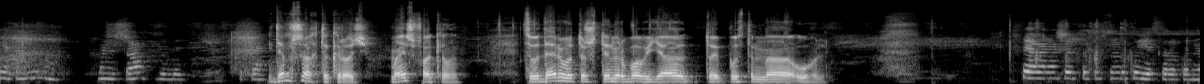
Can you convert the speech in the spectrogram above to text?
Ні, там нема. Може шах зробити. таке. Йдемо в шахту, коротше. Маєш факели? Це дерево, то що ти нарубав, я той пустим на уголь. Чекай, в мене ще в сундуку є 41.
